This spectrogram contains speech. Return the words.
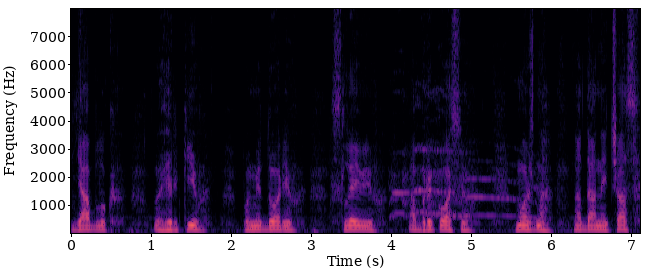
яблук, огірків, помідорів, сливів, абрикосів. Можна на даний час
